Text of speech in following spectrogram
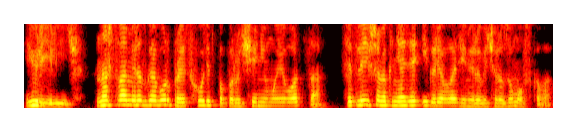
Юрий Ильич, наш с вами разговор происходит по поручению моего отца, светлейшего князя Игоря Владимировича Разумовского.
